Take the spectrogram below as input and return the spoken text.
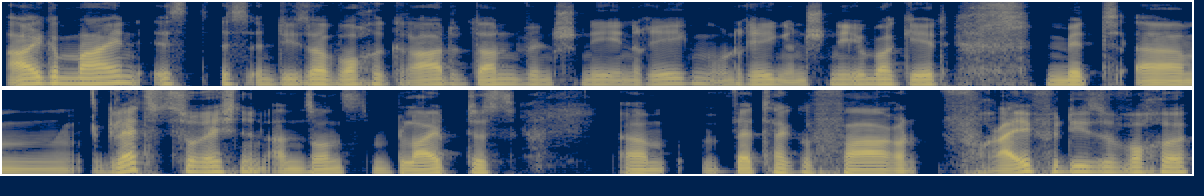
allgemein ist es in dieser Woche gerade dann, wenn Schnee in Regen und Regen in Schnee übergeht, mit ähm, Glätte zu rechnen. Ansonsten bleibt es ähm, Wettergefahren frei für diese Woche.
